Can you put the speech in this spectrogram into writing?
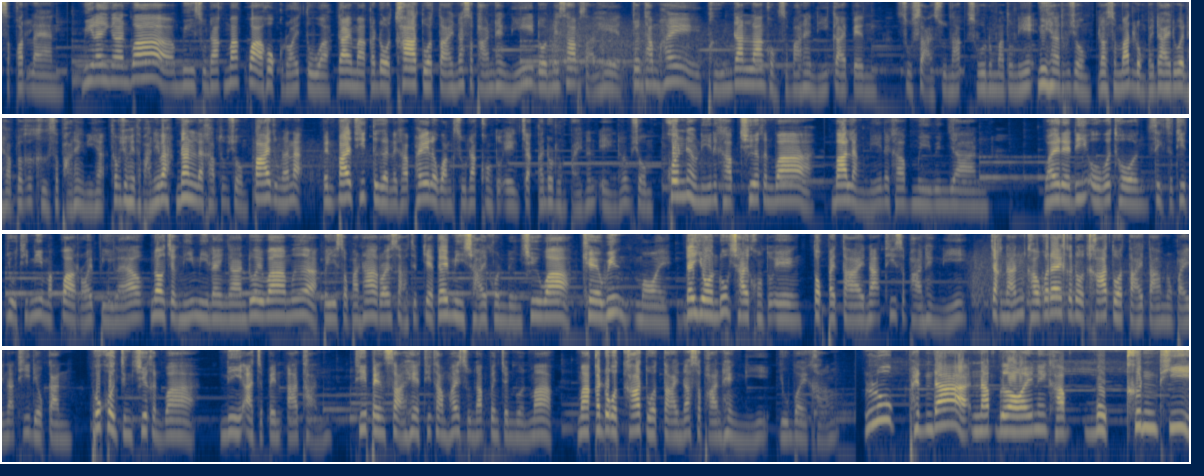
สกอตแลนด์ มีรายงานว่ามีสุนัขมากกว่า 600 ตัว ได้มากระโดดฆ่าตัวตายณสะพานแห่งนี้ โดยไม่ทราบสาเหตุ จนทำให้พื้นด้านล่างของสะพานแห่งนี้กลายเป็น สุสานสุนัขซูลงมาตรงนี้นี่ฮะท่านผู้ชม เราสามารถลงไปได้ด้วยนะครับแล้วก็คือสะพานแห่งนี้ฮะท่านผู้ชมเห็นสะพานนี้ปะนั่นแหละครับท่านผู้ชมป้ายตรงนั้นอะเป็นป้ายที่เตือนนะครับให้ระวังสุนัขของตัวเองจะกระโดดลงไปนั่นเองท่านผู้ชม คนแถวนี้นะครับเชื่อกันว่าบ้านหลังนี้นะครับมีวิญญาณ ไวเรดี้โอเวอร์โทนสิ่งสถิตอยู่ที่นี่มากว่าร้อยปีแล้ว นอกจากนี้มีรายงานด้วยว่าเมื่อปี 2537 ได้มีชายคนหนึ่งชื่อว่าเควินมอย ได้โยนลูกชายของตัวเอง ตกไปตายณที่สะพานแห่งนี้ จากนั้นเขาก็ได้กระโดดฆ่าตัวตายตามลงไปณที่เดียวกัน ผู้คนจึงเชื่อกันว่า นี่อาจจะเป็นอาถรรพ์ที่เป็นสาเหตุที่ทำให้สุนัขเป็นจำนวนมาก มากระโดดฆ่าตัวตายณสะพานแห่งนี้อยู่บ่อยครั้ง ลูกเพนด้านับร้อยนะครับ บุกขึ้นที่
